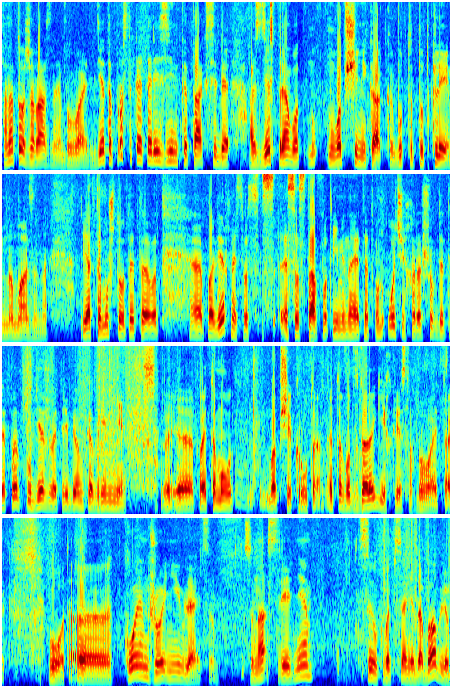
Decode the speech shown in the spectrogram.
она тоже разная бывает. Где-то просто какая-то резинка так себе, а здесь прям вот ну, ну вообще никак, как будто тут клеем намазано. Я к тому, что вот эта вот э, поверхность, вот э, состав, вот именно этот, он очень хорошо в ДТП удерживает ребенка в ремне. Поэтому вот вообще круто. Это вот в дорогих креслах бывает так. Вот. Коем Joy не является. Цена средняя. Ссылку в описании добавлю.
